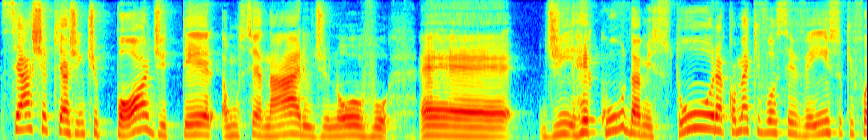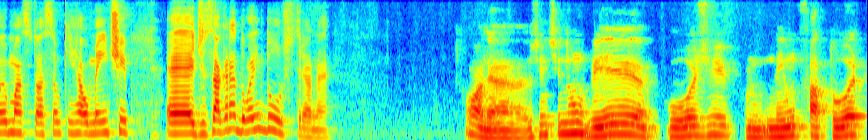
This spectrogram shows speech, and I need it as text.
você acha que a gente pode ter um cenário de novo é, de recuo da mistura? Como é que você vê isso? Que foi uma situação que realmente é, desagradou a indústria, né? Olha, a gente não vê hoje nenhum fator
